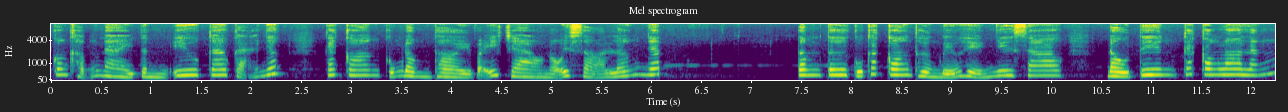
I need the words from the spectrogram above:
con khẩn nài tình yêu cao cả nhất, các con cũng đồng thời vẫy chào nỗi sợ lớn nhất. Tâm tư của các con thường biểu hiện như sau. Đầu tiên, các con lo lắng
